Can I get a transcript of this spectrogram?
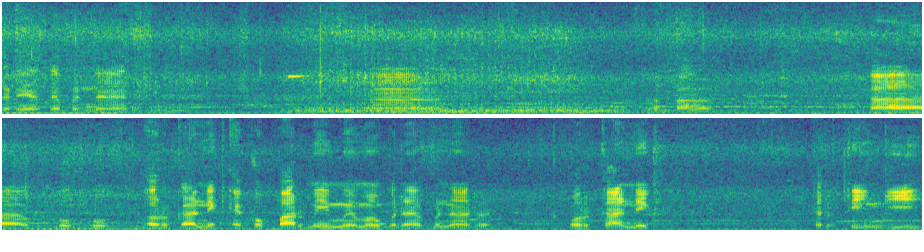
Ternyata benar. Eh, apa ka- pupuk organik eco farming memang benar-benar organik tertinggi.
